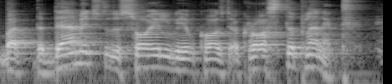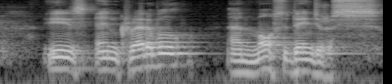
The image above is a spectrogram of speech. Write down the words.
But the damage to the soil we have caused across the planet is incredible and most dangerous.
